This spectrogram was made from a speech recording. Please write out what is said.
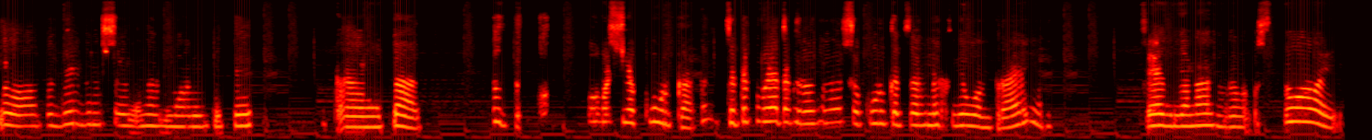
О, туди я не зможу піти. Так. Тут ось курка. Це типу, я так зрозумів, що курка це в них Леон, правильно? Це для нас. Стой!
